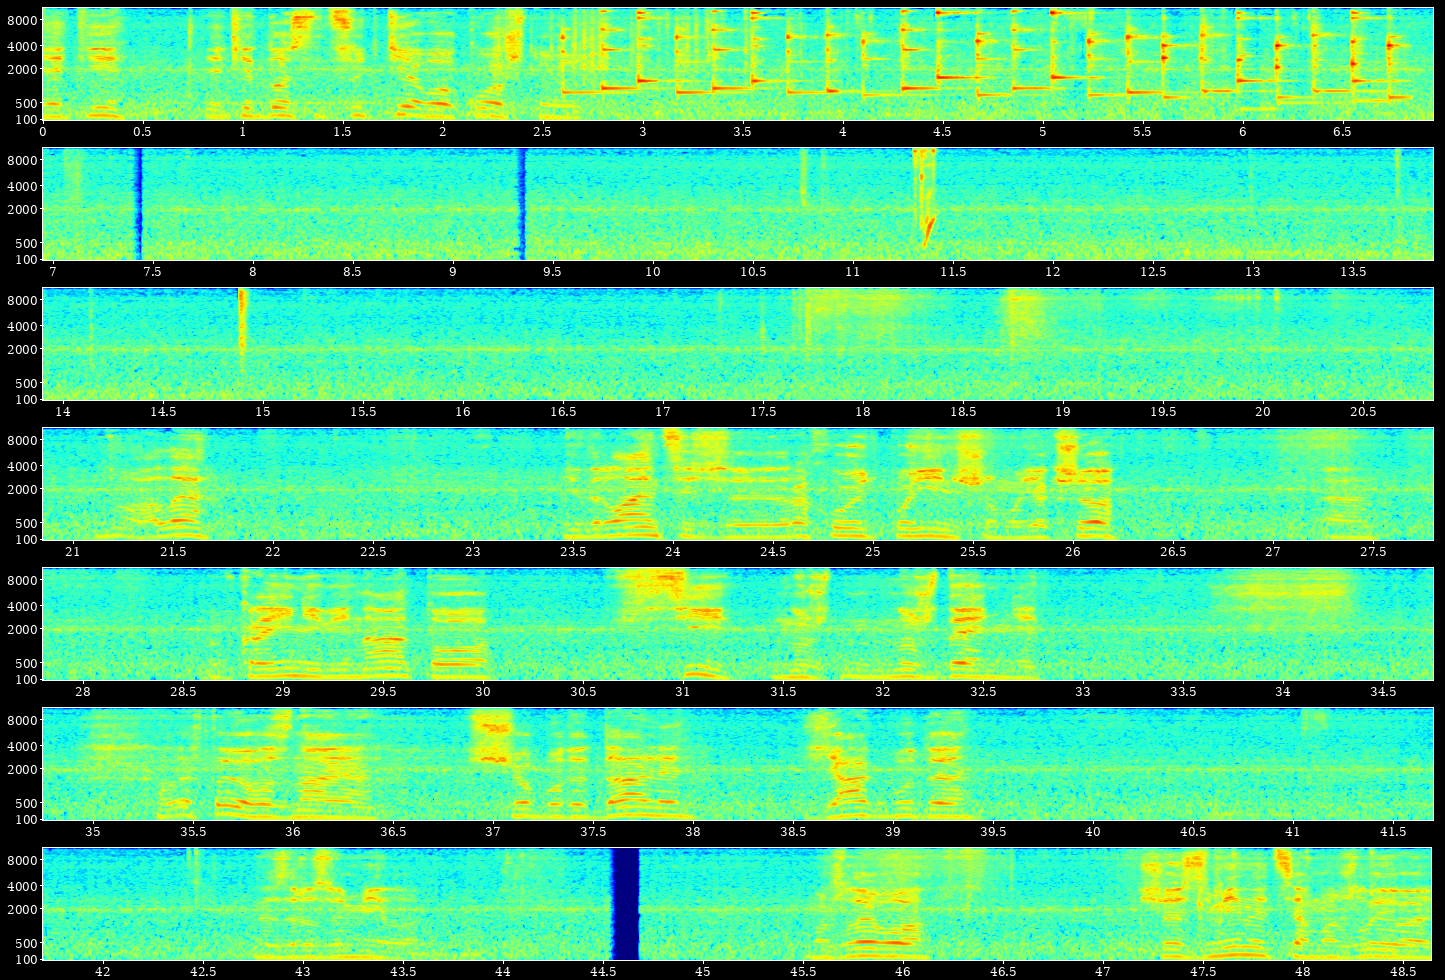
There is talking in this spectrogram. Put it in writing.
які, які досить суттєво коштують. Нідерландці ж е, рахують по-іншому. Якщо е, в країні війна, то всі нужденні. Але хто його знає, що буде далі, як буде, незрозуміло. Можливо, щось зміниться, можливо,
